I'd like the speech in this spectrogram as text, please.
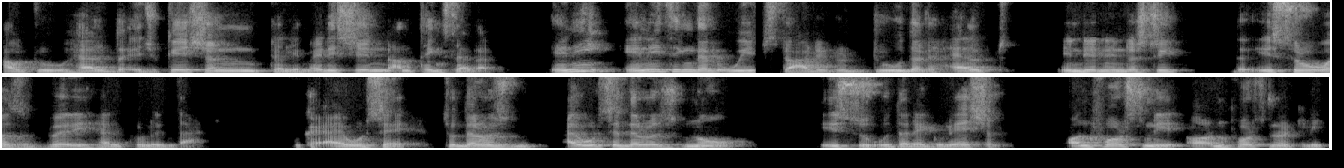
how to help the education, telemedicine, and things like that. Any anything that we started to do that helped Indian industry, the ISRO was very helpful in that. Okay, I would say. So there was, I would say there was no issue with the regulation. Unfortunately, or unfortunately,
